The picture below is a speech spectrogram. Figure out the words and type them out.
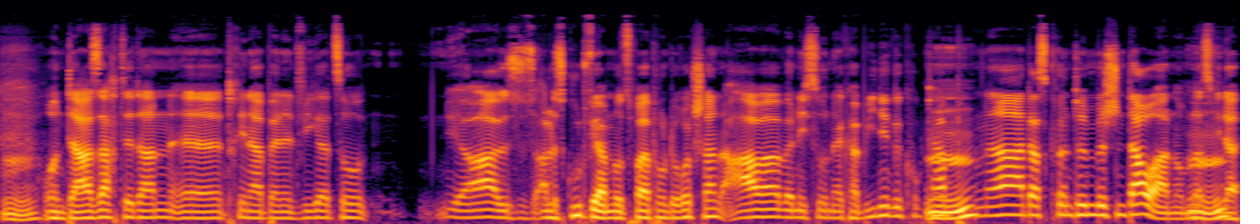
Mhm. Und da sagte dann äh, Trainer Bennett Wiegert so, ja, es ist alles gut, wir haben nur zwei Punkte Rückstand, aber wenn ich so in der Kabine geguckt habe, mhm. na, das könnte ein bisschen dauern, um mhm. das wieder,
